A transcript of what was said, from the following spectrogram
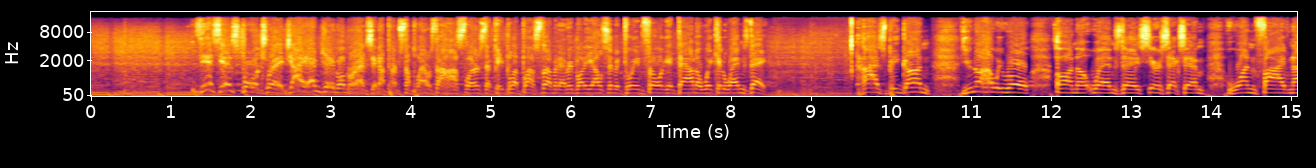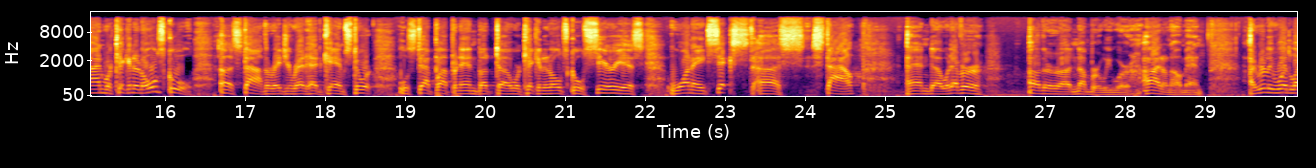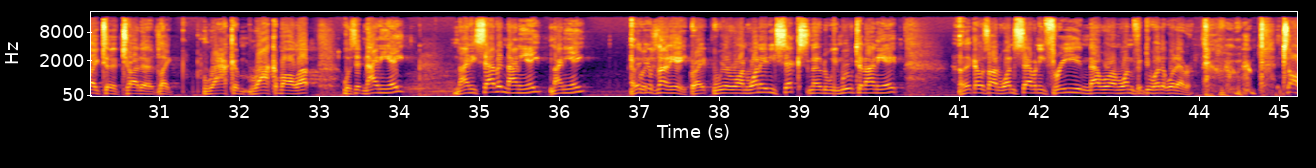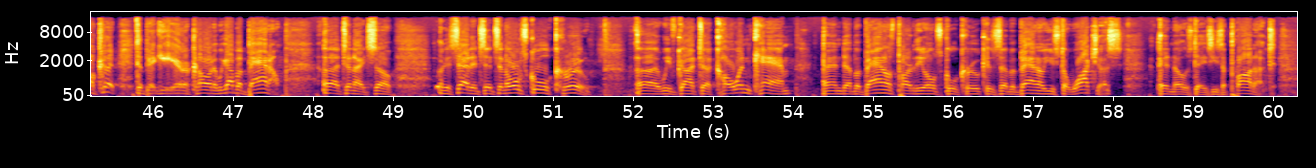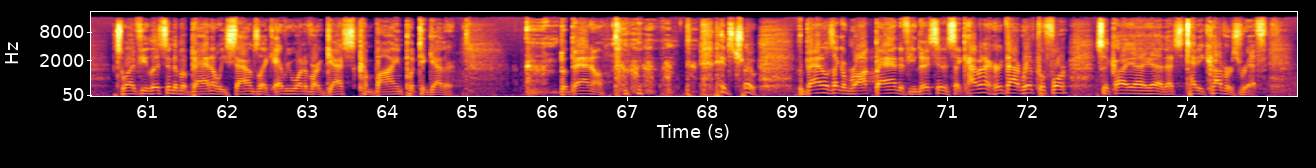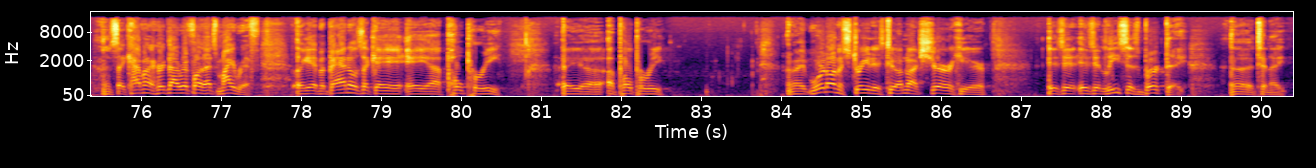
This is Sports Rage. I am Gabriel Morency, the pimps, the players, the hustlers, the people that bust them, and everybody else in between throwing it down a wicked Wednesday has begun. You know how we roll on uh, Wednesday. Sirius XM 159. We're kicking it old school uh, style. The Raging Redhead Cam Stewart will step up and in, but uh, we're kicking it old school Sirius 186 uh, style. And uh, whatever other uh, number we were. I don't know, man. I really would like to try to like rack them, rack them all up. Was it 98, 97, 98, 98? I think it was 98, right? We were on 186, and then we moved to 98. I think I was on 173, and now we're on 150, whatever. it's all good. The Biggie era Cohen, we got Babano uh, tonight. So, like I said, it's it's an old school crew. Uh, we've got uh, Cohen, Cam, and uh, Babano's part of the old school crew because uh, Babano used to watch us in those days. He's a product. That's why if you listen to Babano, he sounds like every one of our guests combined, put together. Babano. it's true. Babano's like a rock band. If you listen, it's like, haven't I heard that riff before? It's like, oh, yeah, yeah, that's Teddy Covers riff. It's like, haven't I heard that riff? Oh, that's my riff. Like, yeah, Babano's like a, a, a uh, potpourri. A, uh, a potpourri. All right, word on the street is, too, I'm not sure here. Is it is it Lisa's birthday uh, tonight?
